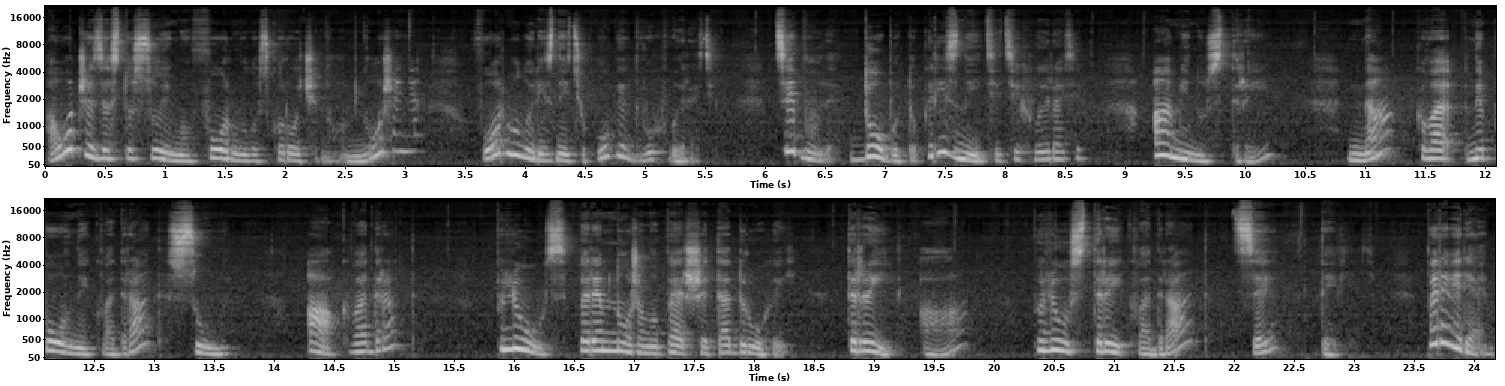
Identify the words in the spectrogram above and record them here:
А отже, застосуємо формулу скороченого множення, формулу різницю кубів двох виразів. Це буде добуток різниці цих виразів а мінус 3 на неповний квадрат суми а квадрат плюс перемножимо перший та другий 3а плюс 3 квадрат це 9. Перевіряємо.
